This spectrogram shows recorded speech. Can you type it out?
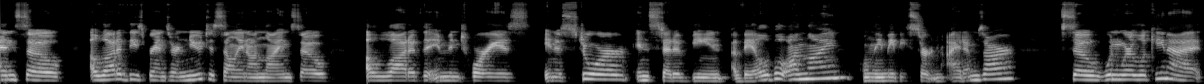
And so, a lot of these brands are new to selling online. So, a lot of the inventory is in a store instead of being available online. Only maybe certain items are. So when we're looking at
